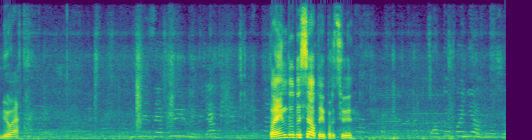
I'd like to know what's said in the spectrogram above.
Бювет. Та він до 10 працює. А то понятно, що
